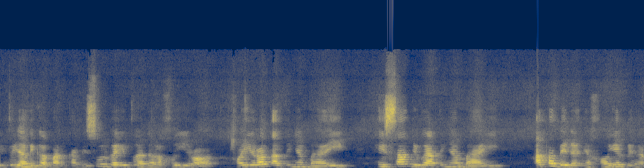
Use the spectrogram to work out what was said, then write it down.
itu yang digambarkan di surga itu adalah khairat khairat artinya baik hisan juga artinya baik. Apa bedanya khair dengan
